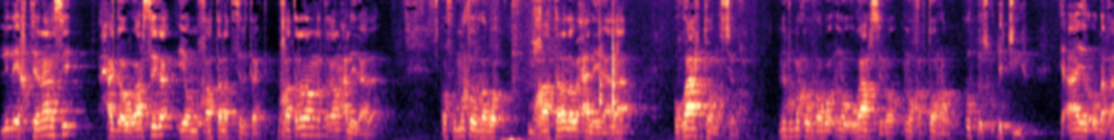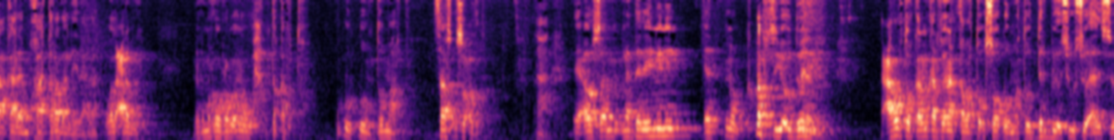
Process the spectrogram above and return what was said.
liliktinaasi xagga ugaarsiga iyo mukhaatalati siritaanka. Mukhaatalada mataqana waxaa la yihahdaa qofku markau rabo mukhaatalada waxaa la yihahdaa ugaartoo la siro. Ninku markau rabo inuu ugaar inuu qabtoo rabo dhulka isku dhejiyo. Ee aayar u dhaqaaqale mukhaatalada la yihahdaa wada carabiga ninku markau rabo inuu wax inta qabto udhuunto maarata saas u socdo. Ee ausan la dareeminin inuu dhabsiyo doonayo. Caruurtao kale markaa rabto inaad qabato u soo dhuumato derbiga isugu soo aadiso.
